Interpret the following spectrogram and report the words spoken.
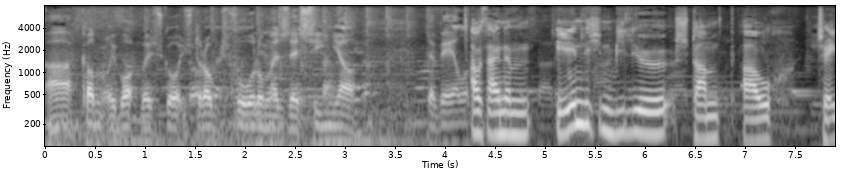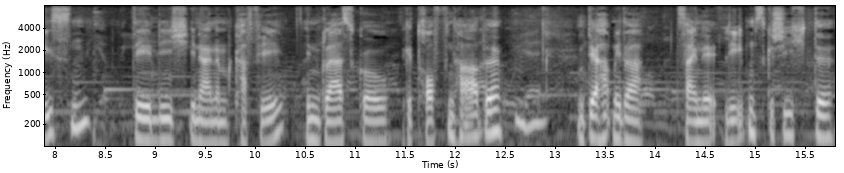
I currently work with Scottish Drugs Forum as a senior developer. Aus einem ähnlichen Milieu stammt auch Jason den ich in einem Café in Glasgow getroffen habe. Mhm. Und der hat mir da seine Lebensgeschichte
